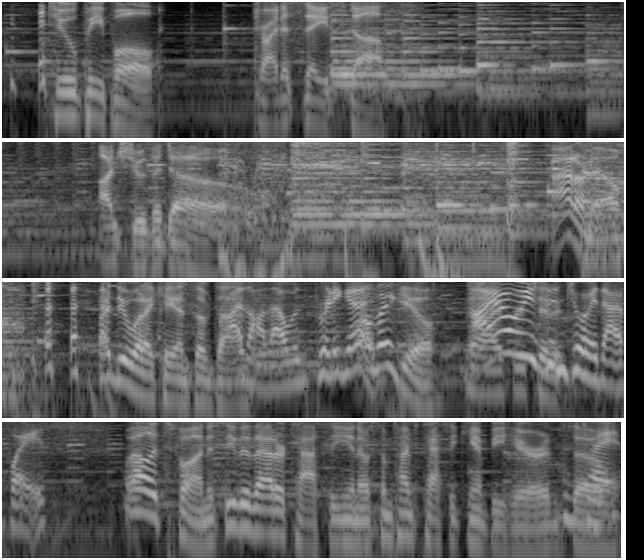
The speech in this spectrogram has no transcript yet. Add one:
Two people try to say stuff on Shoe the Dough. I don't know. I do what I can sometimes. I thought that was pretty good. Oh, thank you. No, I, always appreciate it. enjoy that voice. Well, it's fun. It's either that or Tassie. You know, sometimes Tassie can't be here, and That's so right.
